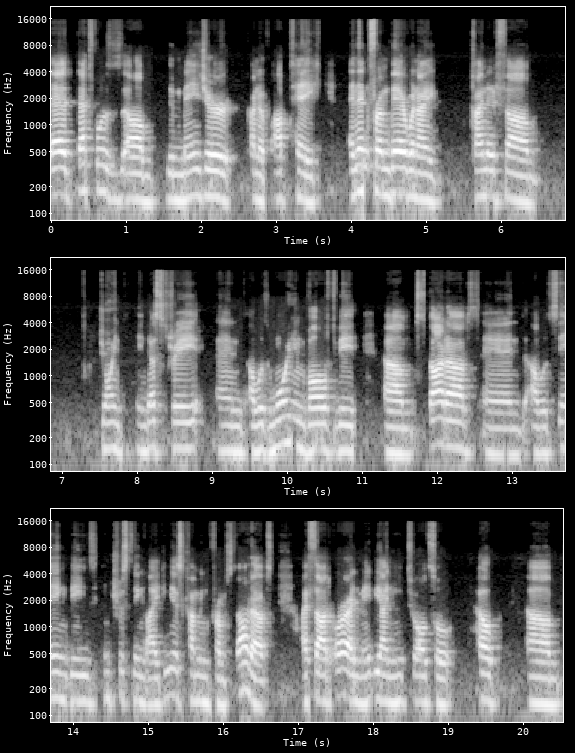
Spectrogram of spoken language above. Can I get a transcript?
that that was um, the major kind of uptake. And then from there, when I kind of um, joined industry and I was more involved with um, startups and I was seeing these interesting ideas coming from startups, I thought, all right, maybe I need to also help um,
